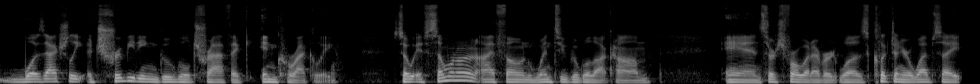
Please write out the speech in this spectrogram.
was actually attributing Google traffic incorrectly. So if someone on an iPhone went to Google.com and searched for whatever it was, clicked on your website,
